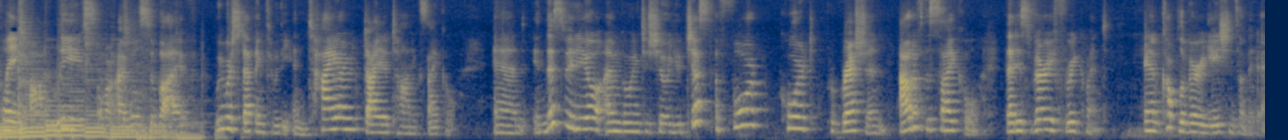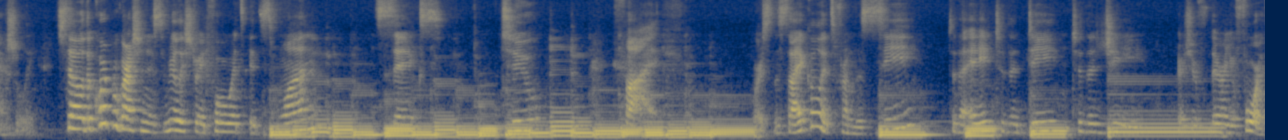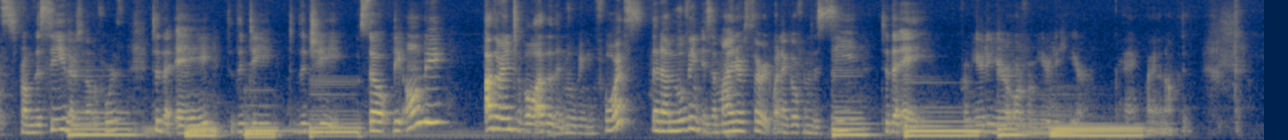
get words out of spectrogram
playing Autumn Leaves or I Will Survive, we were stepping through the entire diatonic cycle. And in this video, I'm going to show you just a four chord progression out of the cycle that is very frequent and a couple of variations of it actually. So the chord progression is really straightforward. It's one, six, two, five. Where's the cycle? It's from the C to the A to the D to the G there's your, there are your fourths. From the C, there's another fourth, to the A, to the D, to the G. So the only other interval other than moving in fourths that I'm moving is a minor third when I go from the C to the A, from here to here or from here to here, okay, by an octave.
